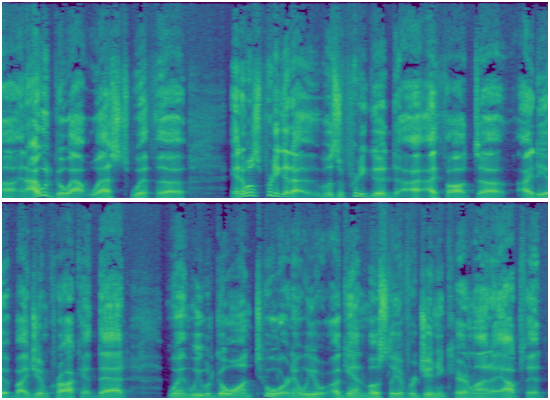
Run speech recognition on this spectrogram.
Uh, and I would go out west with, uh, and it was pretty good. uh, It was a pretty good, I, I thought, uh, idea by Jim Crockett that when we would go on tour, now we were again mostly a Virginia Carolina outfit,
